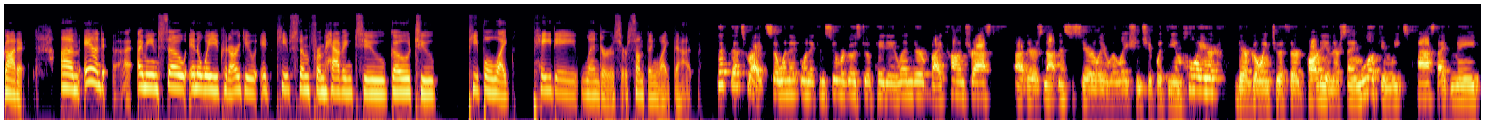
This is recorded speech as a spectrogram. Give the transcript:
Got it. Um, and I mean, so in a way, you could argue it keeps them from having to go to people like payday lenders or something like that. that that's right. So when it, when a consumer goes to a payday lender, by contrast, uh, there's not necessarily a relationship with the employer. They're going to a third party and they're saying, look, in weeks past, I've made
